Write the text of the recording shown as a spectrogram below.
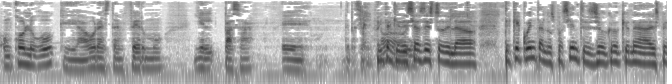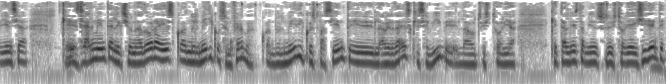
oncólogo que ahora está enfermo y él pasa eh, de paciente. ¿no? Ahorita que decías esto de la de qué cuentan los pacientes, yo creo que una experiencia que es realmente aleccionadora es cuando el médico se enferma, cuando el médico es paciente, la verdad es que se vive la otra historia, que tal vez también es una historia disidente.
